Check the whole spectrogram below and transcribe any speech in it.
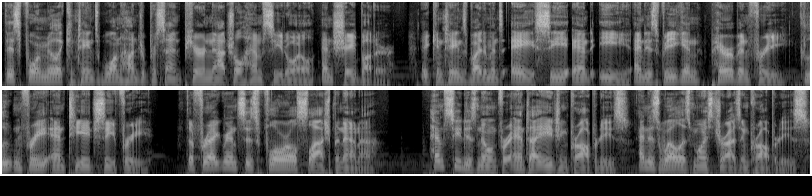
This formula contains 100% pure natural hemp seed oil and shea butter. It contains vitamins A, C, and E and is vegan, paraben-free, gluten-free, and THC-free. The fragrance is floral slash banana. Hemp seed is known for anti-aging properties and as well as moisturizing properties.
